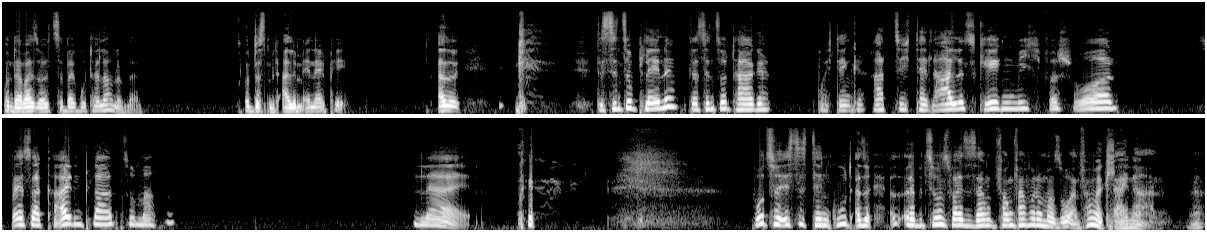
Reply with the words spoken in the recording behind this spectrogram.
Und dabei sollst du bei guter Laune bleiben. Und das mit allem NLP also, das sind so Pläne, das sind so Tage. wo ich denke, hat sich denn alles gegen mich verschworen? Ist besser, keinen Plan zu machen? Nein. Wozu ist es denn gut? Also, oder beziehungsweise sagen, fangen, fangen wir doch mal so an, fangen wir kleiner an. Ne?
